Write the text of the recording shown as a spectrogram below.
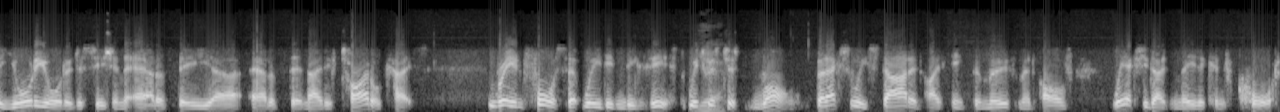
the Yorta Yorta decision out of the uh, out of the native title case reinforced that we didn't exist, which yeah. was just wrong, but actually started, I think, the movement of we actually don't need a court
